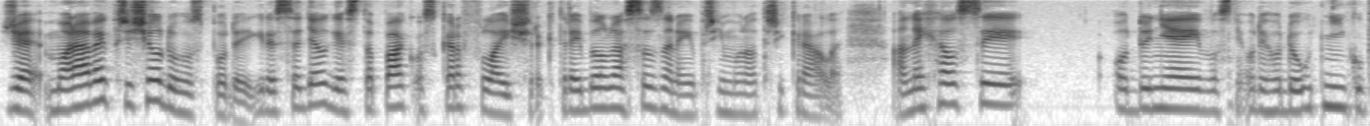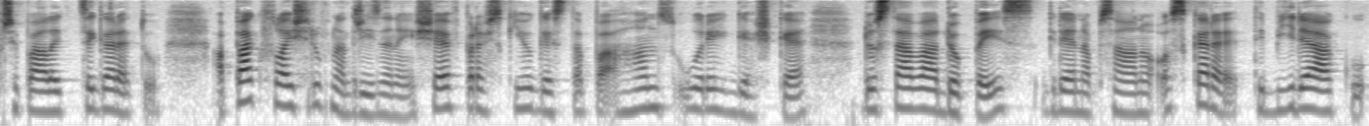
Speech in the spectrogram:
že Morávek přišel do hospody, kde seděl gestapák Oskar Fleischer, který byl nasazený přímo na tři krále a nechal si od něj, vlastně od jeho doutníku připálit cigaretu. A pak Fleischerův nadřízený, šéf pražského gestapa Hans Ulrich Geške, dostává dopis, kde je napsáno Oskare, ty bídáku,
